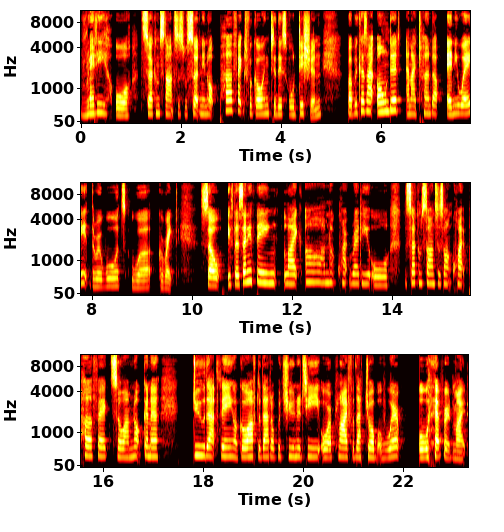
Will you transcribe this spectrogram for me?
ready, or the circumstances were certainly not perfect for going to this audition. But because I owned it and I turned up anyway, the rewards were great. So if there's anything like, oh, I'm not quite ready or the circumstances aren't quite perfect, so I'm not going to do that thing or go after that opportunity or apply for that job or where or whatever it might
